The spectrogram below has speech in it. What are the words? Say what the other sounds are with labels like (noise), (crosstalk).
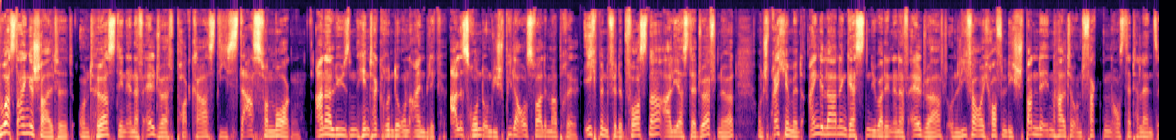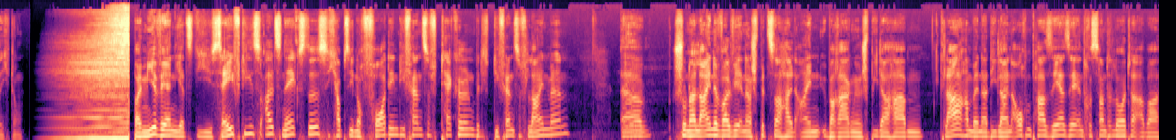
Du hast eingeschaltet und hörst den NFL Draft Podcast Die Stars von morgen. Analysen, Hintergründe und Einblicke. Alles rund um die Spielerauswahl im April. Ich bin Philipp Forstner, alias der Draft Nerd, und spreche mit eingeladenen Gästen über den NFL Draft und liefere euch hoffentlich spannende Inhalte und Fakten aus der Talentsichtung. Bei mir wären jetzt die Safeties als nächstes. Ich habe sie noch vor den Defensive Tackeln, Defensive Linemen. Äh, Schon alleine, weil wir in der Spitze halt einen überragenden Spieler haben. Klar haben wir in der D-Line auch ein paar sehr, sehr interessante Leute, aber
